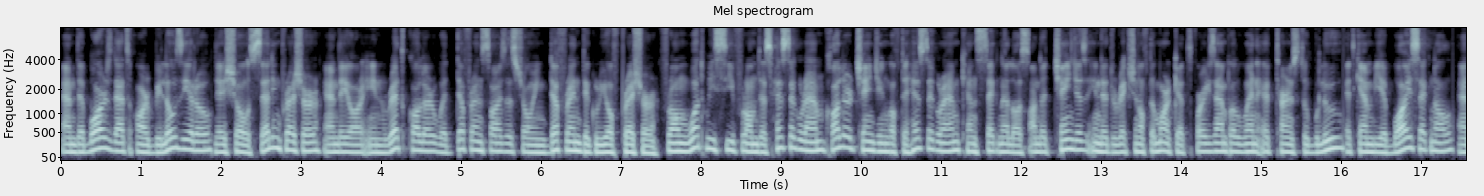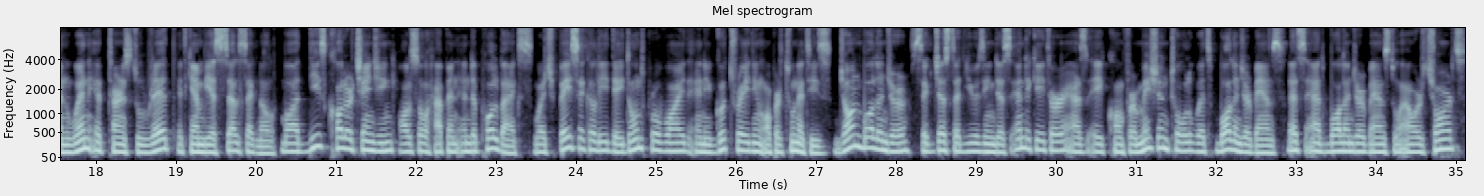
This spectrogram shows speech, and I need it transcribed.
And the bars that are below zero, they show selling pressure and they are in red color with different sizes showing different degree of pressure. From what we see from this histogram, color changing of the histogram can signal us on the changes in the direction of the market. For example, when it turns to blue, it can be a buy signal and when it turns to red, it can be a sell signal. But these color changing also happen in the pullbacks, which basically they don't provide any good trading opportunities. John Bollinger suggested using this indicator as a confirmation tool with Bollinger Bands. Let's add Bollinger Bands to our chart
